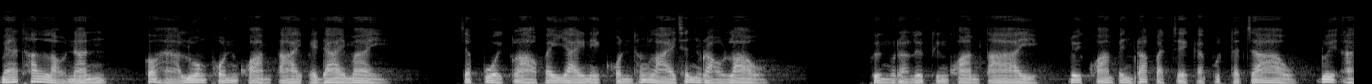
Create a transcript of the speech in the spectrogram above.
แม้ท่านเหล่านั้นก็หาล่วงพ้นความตายไปได้ไม่ จะป่วยกล่าวไปใหญ่ในคนทั้งหลายเช่นเราเล่า พึงระลึกถึงความตายโดยความเป็นพระปัจเจกพุทธเจ้าด้วยอา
